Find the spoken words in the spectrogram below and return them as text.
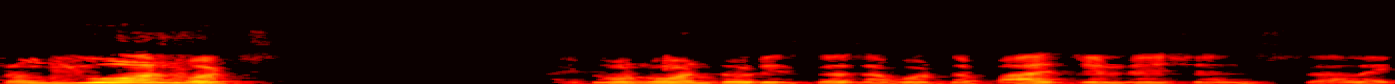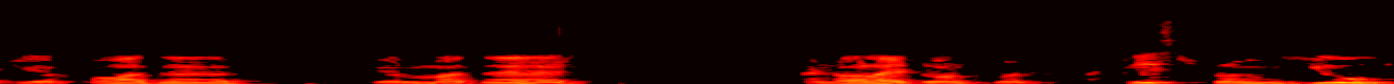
from you onwards, I don't want to discuss about the past generations uh, like your father, your mother, and all. I don't want. At least from you,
